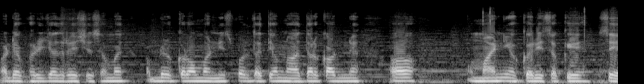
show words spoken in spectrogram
માટે ફરજિયાત રહેશે. સમય અપડેટ કરવામાં નિષ્ફળતા તેમના આધાર કાર્ડને અમાન્ય કરી શકે છે.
